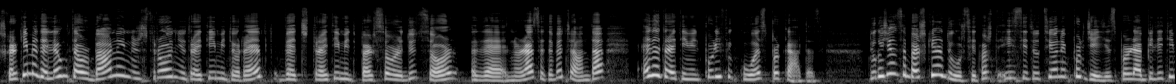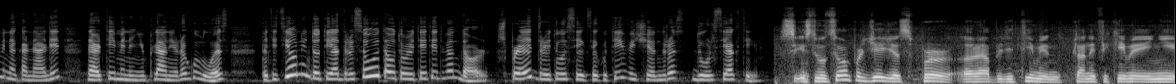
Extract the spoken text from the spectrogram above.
shkarkimet e lëngëta urbane i nënshtrohen një trajtimi të rreptë veç trajtimit parësor e dytësor dhe, në raste të veçanta, edhe trajtimit purifikues përkatës. Duke qenë se Bashkia e Durrësit është institucioni përgjegjës për rehabilitimin e kanalit dhe hartimin e një plani rregullues, peticioni do t'i adresohet autoritetit vendor, shprehet drejtuesi ekzekutiv i Qendrës Durrësi Aktiv. Si institucion përgjegjës për rehabilitimin, planifikimin e një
